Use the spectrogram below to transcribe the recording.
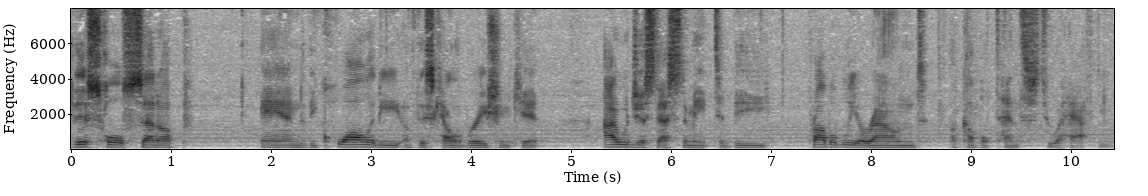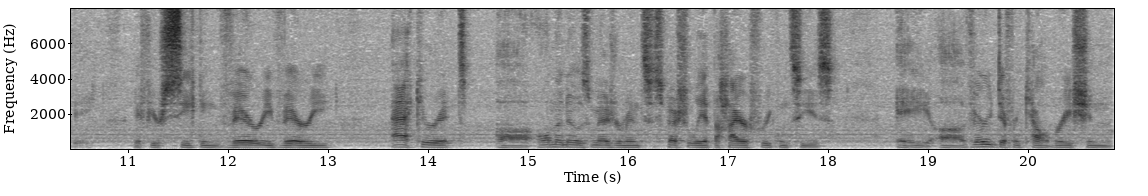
this whole setup and the quality of this calibration kit I would just estimate to be probably around a couple tenths to a half dB. If you're seeking very, very accurate uh, on the nose measurements, especially at the higher frequencies, a uh, very different calibration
